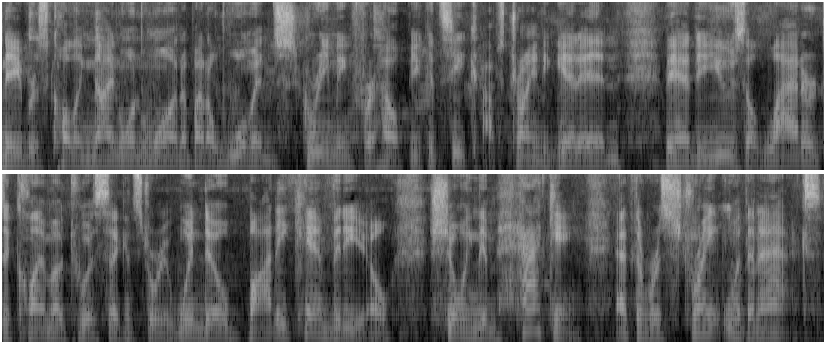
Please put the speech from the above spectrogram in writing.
Neighbors calling 911 about a woman screaming for help. You could see cops trying to get in. They had to use a ladder to climb up to a second story window. Body cam video showing them hacking at the restraint with an axe.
